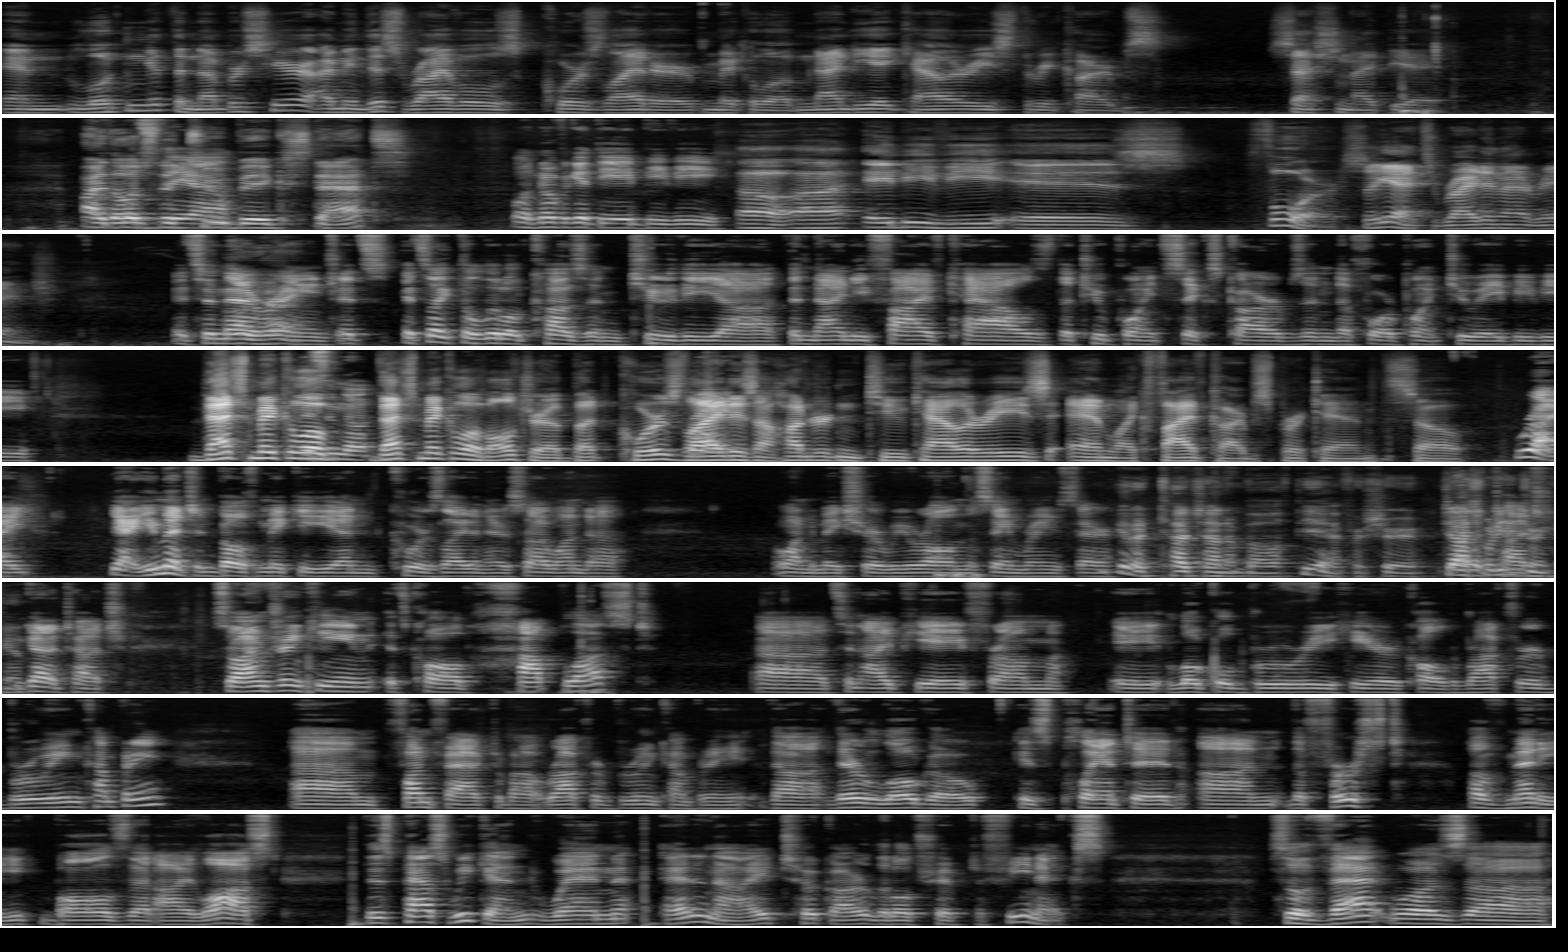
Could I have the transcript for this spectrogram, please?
and looking at the numbers here, I mean this rivals Coors Light or Michelob. Ninety-eight calories, three carbs. Session IPA. are those the, the, two uh, big stats? Well, don't forget the ABV. Oh, uh, ABV is four. So yeah, it's right in that range. It's in that Okay. range. It's it's like the little cousin to the uh, the 95 cals, the 2.6 carbs, and the 4.2 ABV. That's Michelob. The- That's Michelob Ultra, but Coors Light Right. is 102 calories and like five carbs per can. So Right. Yeah, you mentioned both Mickey and Coors Light in there, so I wanted to I wanted to make sure we were all in the same range there. You got to touch on them both. Yeah, for sure. Josh, what are you touch. drinking? Got to touch. So I'm drinking. It's called Hop Lust. Uh, it's an IPA from a local brewery here called Rockford Brewing Company. Um, fun fact about Rockford Brewing Company: the, their logo is planted on the first of many balls that I lost this past weekend when Ed and I took our little trip to Phoenix. So that was uh,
